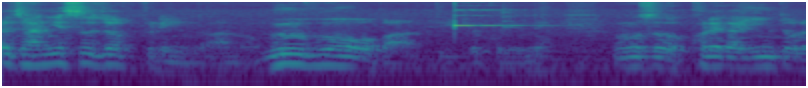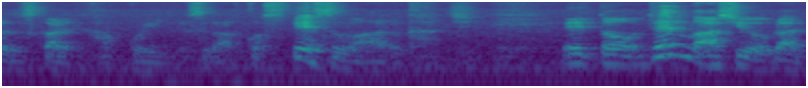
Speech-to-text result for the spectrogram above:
これジャニス・ジョプリンのあの「 Move Over」っていう曲でねものすごくこれがイントロで使われてかっこいいんですがこうスペースのある感じ。えっ、ー、と全部足を裏に。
